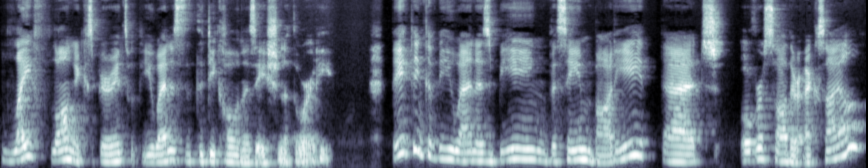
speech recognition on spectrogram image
lifelong experience with the UN is the decolonization authority. They think of the UN as being the same body that oversaw their exile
